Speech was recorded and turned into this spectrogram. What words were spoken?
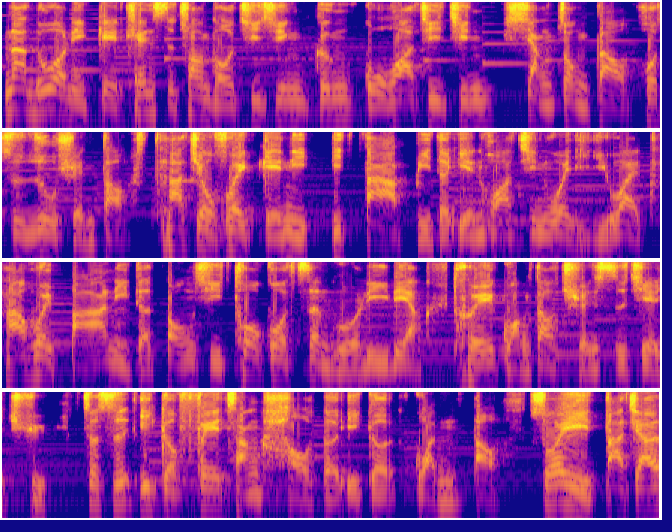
那如果你给天使创投基金跟国花基金相中到，或是入选到，他就会给你一大笔的研发经费以外，他会把你的东西透过政府的力量推广到全世界去。这是一个非常好的一个。管道，所以大家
